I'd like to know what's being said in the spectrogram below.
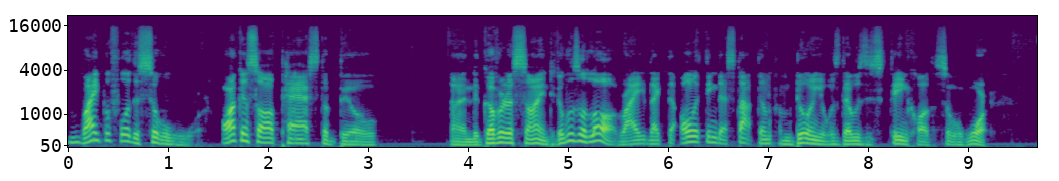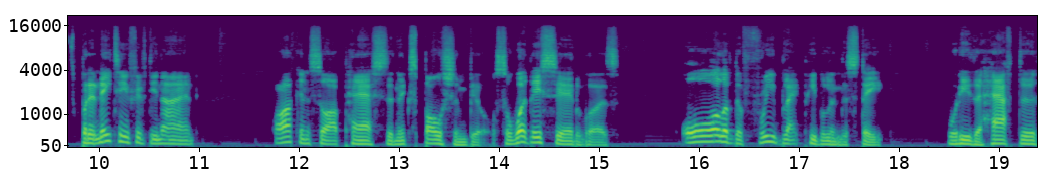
Right before the Civil War, Arkansas passed a bill and the governor signed it. It was a law, right? Like the only thing that stopped them from doing it was there was this thing called the Civil War. But in 1859, Arkansas passed an expulsion bill. So what they said was all of the free black people in the state would either have to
